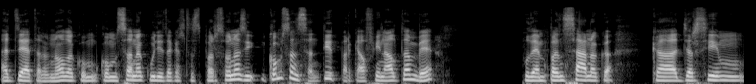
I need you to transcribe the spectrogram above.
etc. no? de com, com s'han acollit aquestes persones i, i com s'han sentit, perquè al final també podem pensar no, que, que exercim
